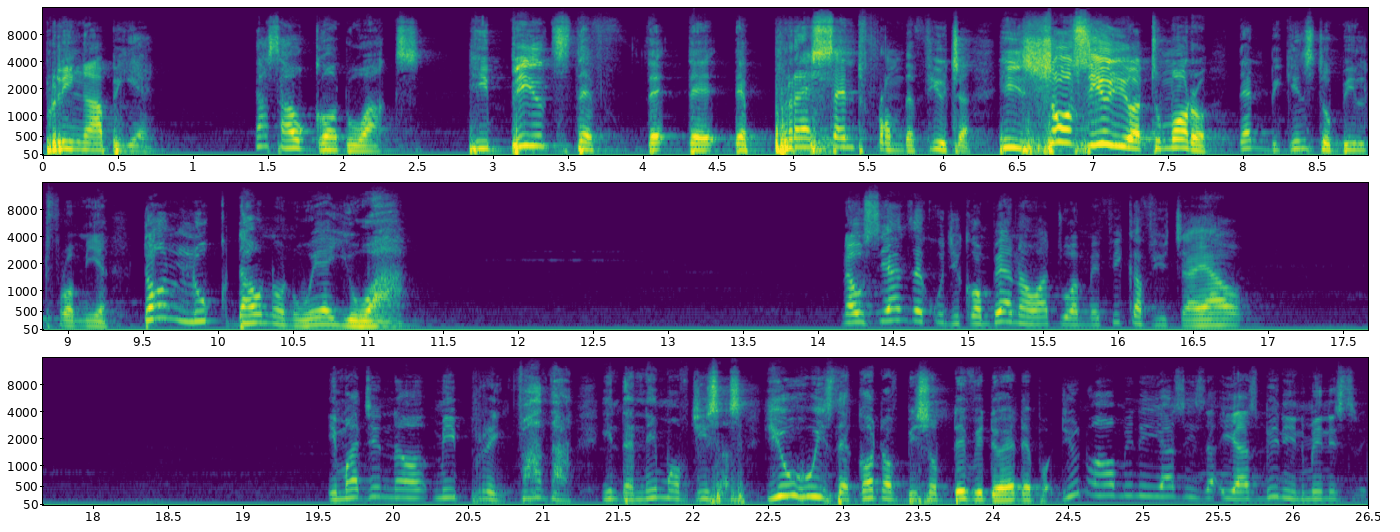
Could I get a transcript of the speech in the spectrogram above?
bring up here. That's how God works. He builds the, the, the, the present from the future. He shows you your tomorrow, then begins to build from here. Don't look down on where you are. Na usianze kujikompea na watu wamefika future yao. Imagine now me praying, Father, in the name of Jesus, you who is the God of Bishop David Oyedepo. Do you know how many years he has been in ministry?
